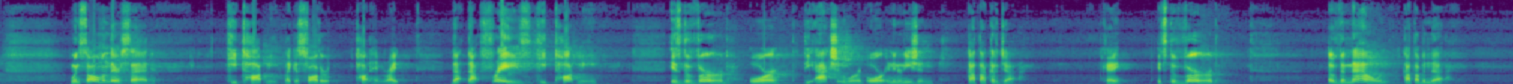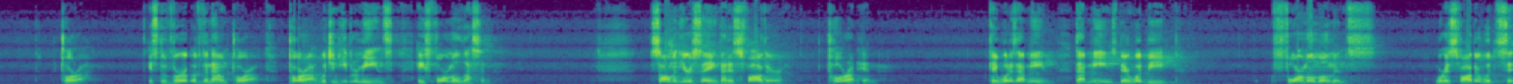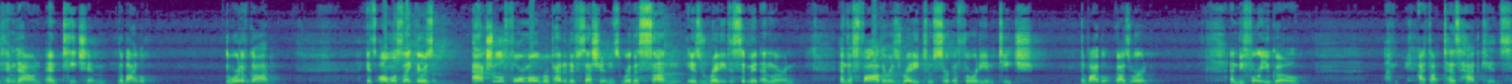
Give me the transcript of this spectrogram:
When Solomon there said, He taught me, like his father taught him, right? That, that phrase, He taught me, is the verb or the action word, or in Indonesian, kata kerja. Okay? It's the verb of the noun, kata benda, Torah. It's the verb of the noun Torah. Torah, which in Hebrew means a formal lesson. Solomon here is saying that his father Torah him. Okay, what does that mean? That means there would be formal moments where his father would sit him down and teach him the Bible, the Word of God. It's almost like there was actual formal repetitive sessions where the son is ready to submit and learn, and the father is ready to assert authority and teach the Bible, God's Word. And before you go, um, I thought Tez had kids.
